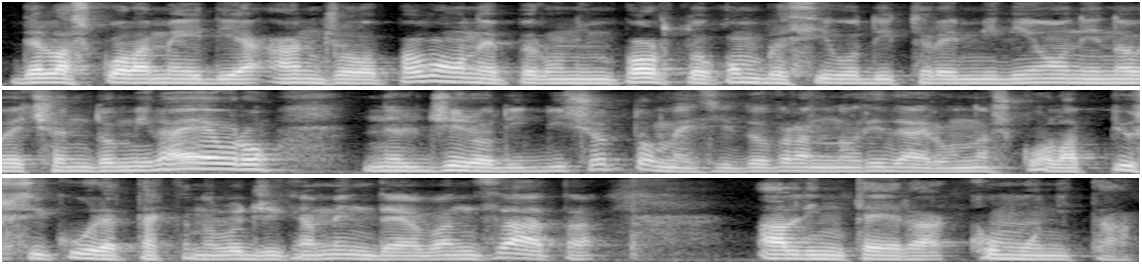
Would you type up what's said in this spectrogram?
della scuola media Angelo Pavone per un importo complessivo di 3 milioni 900 mila euro. Nel giro di 18 mesi dovranno ridare una scuola più sicura e tecnologicamente avanzata all'intera comunità.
